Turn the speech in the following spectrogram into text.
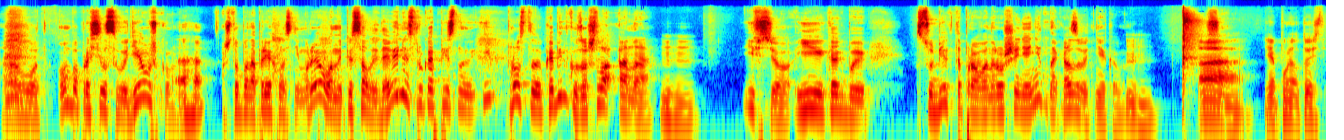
а, вот, он попросил свою девушку, Ага. чтобы она приехала с ним в РЭО, он написал ей доверенность рукописную, и просто в кабинку зашла она. Мгм. И все. И как бы субъекта правонарушения нет, наказывать некого. Мгм. А, я понял. То есть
